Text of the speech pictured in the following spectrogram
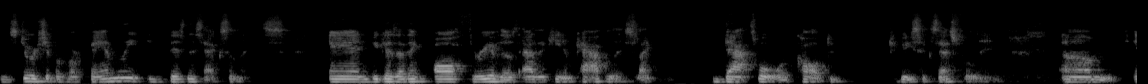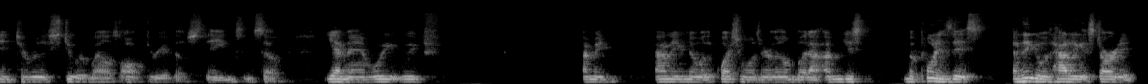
and stewardship of our family and business excellence. And because I think all three of those as a kingdom capitalist, like that's what we're called to, to be successful in. Um, and to really steward well as all three of those things. And so, yeah, man, we, we've, I mean, I don't even know what the question was earlier on, but I, I'm just, the point is this, I think it was how to get started.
